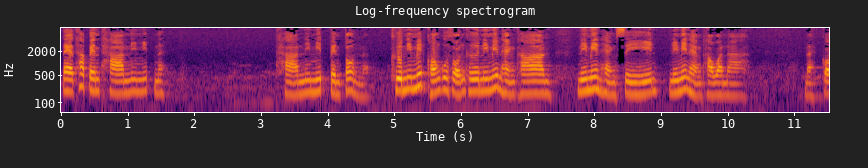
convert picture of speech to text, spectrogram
แต่ถ้าเป็นทานนิมิตนะทานนิมิตเป็นต้นนะคือนิมิตของกุศลคือนิมิตแห่งทาน นิมิตแห่งศีล นิมิตแห่งภาวนา นะก็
